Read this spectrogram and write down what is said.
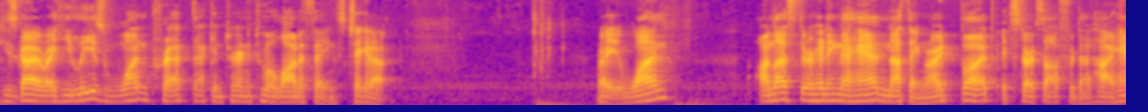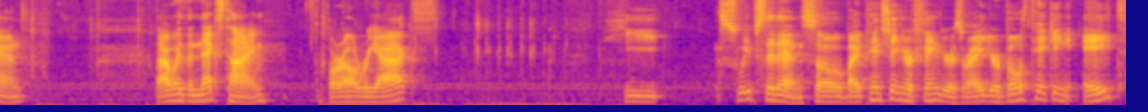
He's got it right. He leaves one prep that can turn into a lot of things. Check it out. Right, one, Unless they're hitting the hand, nothing, right? But it starts off with that high hand. That way the next time Borel reacts, he sweeps it in. So by pinching your fingers, right, you're both taking 8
